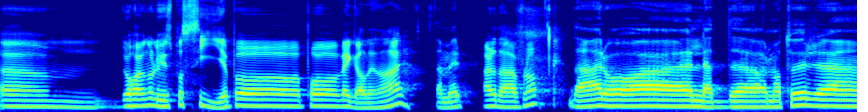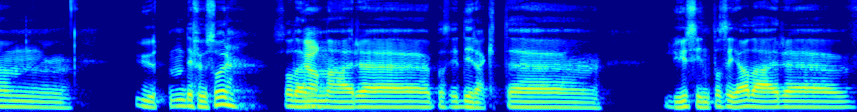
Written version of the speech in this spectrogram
Um, du har jo noe lys på side på, på veggene dine her. Stemmer. Er det der for noe? Det er òg LED-armatur um, uten diffusor. Så den er eh, på å si, direkte eh, lys inn på sida. Det er eh,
